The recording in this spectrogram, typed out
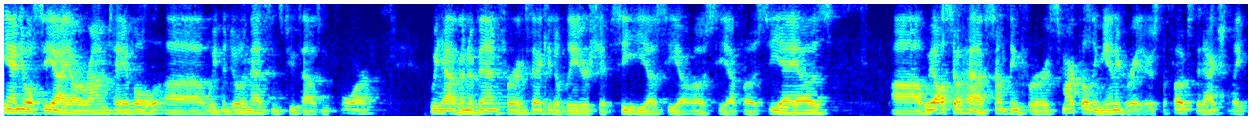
annual CIO roundtable. Uh, we've been doing that since 2004. We have an event for executive leadership, CEO, COO, CFO, CAOs. Uh, we also have something for smart building integrators, the folks that actually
